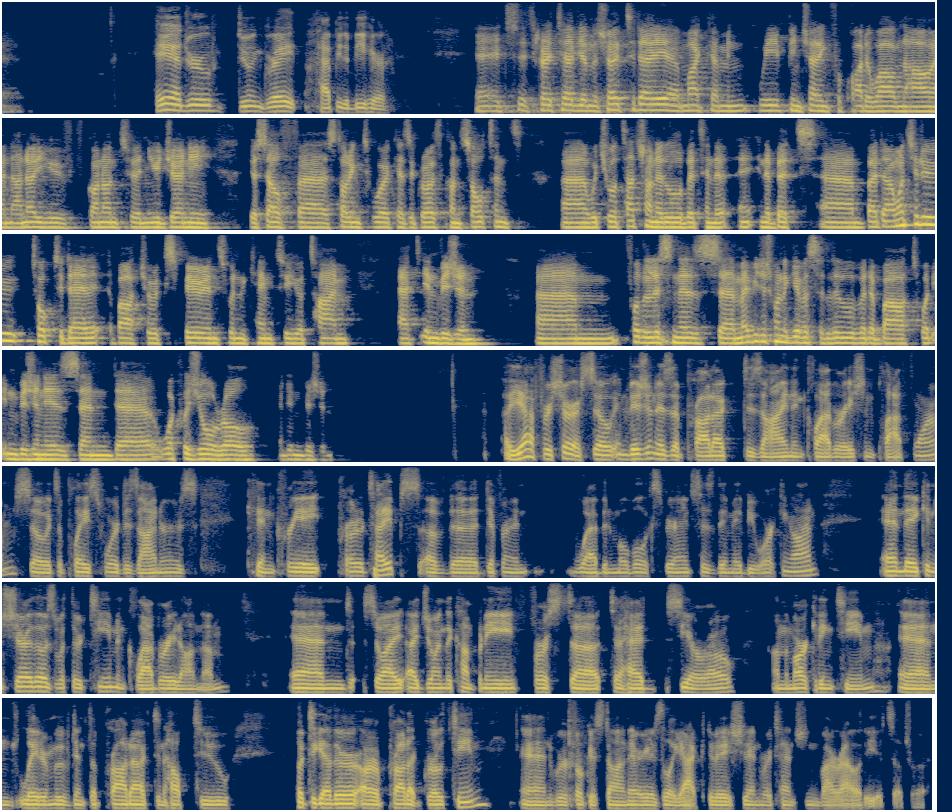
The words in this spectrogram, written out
Hey, Andrew, doing great. Happy to be here. It's it's great to have you on the show today, uh, Mike. I mean, we've been chatting for quite a while now, and I know you've gone on to a new journey yourself, uh, starting to work as a growth consultant, uh, which we'll touch on a little bit in a in a bit. Um, but I want you to talk today about your experience when it came to your time at InVision. Um, for the listeners, uh, maybe you just want to give us a little bit about what InVision is and uh, what was your role at InVision. Uh, yeah, for sure. So InVision is a product design and collaboration platform. So it's a place where designers can create prototypes of the different web and mobile experiences they may be working on. And they can share those with their team and collaborate on them. And so I, I joined the company first uh, to head CRO on the marketing team and later moved into product and helped to put together our product growth team and we're focused on areas like activation, retention, virality, etc.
